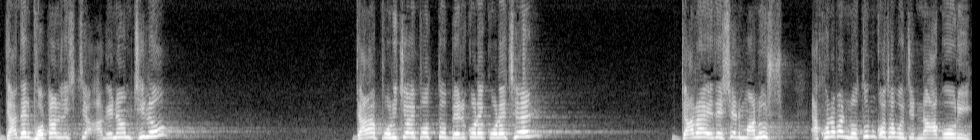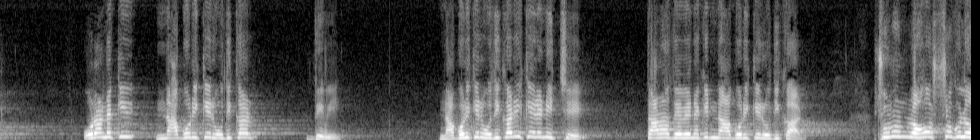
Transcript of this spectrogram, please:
যাদের ভোটার লিস্টে আগে নাম ছিল যারা পরিচয়পত্র বের করে করেছেন, যারা এদেশের মানুষ, এখন আবার নতুন কথা বলছে, নাগরিক। ওরা নাকি নাগরিকের অধিকার দেবে। নাগরিকের অধিকারই কেড়ে নিচ্ছে, তারা দেবে নাকি নাগরিকের অধিকার। শুনুন রহস্যগুলো।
